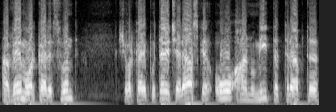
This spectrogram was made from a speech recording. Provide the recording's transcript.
avem oricare sfânt și oricare putere cerească o anumită treaptă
